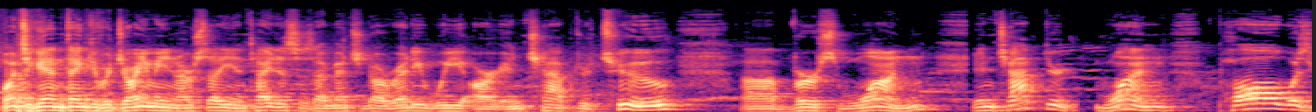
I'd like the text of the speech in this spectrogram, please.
Once again, thank you for joining me in our study in Titus. As I mentioned already, we are in chapter 2, uh, verse 1. In chapter 1, Paul was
